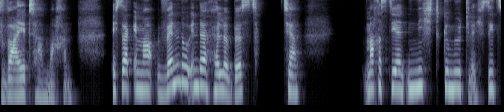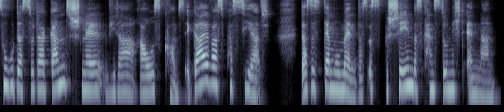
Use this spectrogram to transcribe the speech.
weitermachen. Ich sag immer, wenn du in der Hölle bist, tja, mach es dir nicht gemütlich. Sieh zu, dass du da ganz schnell wieder rauskommst. Egal was passiert. Das ist der Moment. Das ist geschehen. Das kannst du nicht ändern.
